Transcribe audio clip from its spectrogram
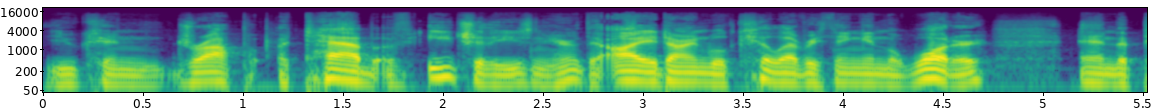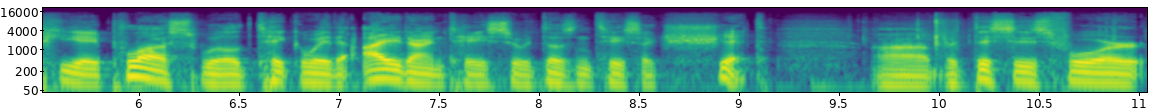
you can drop a tab of each of these in here. The iodine will kill everything in the water, and the PA plus will take away the iodine taste so it doesn't taste like shit. Uh, but this is for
